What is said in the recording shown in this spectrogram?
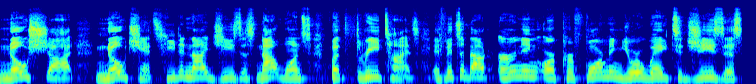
no shot, no chance. He denied Jesus not once, but three times. If it's about earning or performing your way to Jesus,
